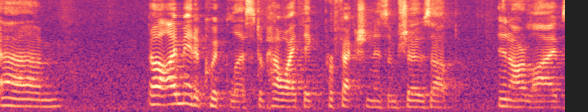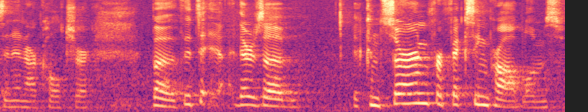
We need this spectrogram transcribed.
Um, well, I made a quick list of how I think perfectionism shows up in our lives and in our culture. Both. It's, there's a, a concern for fixing problems,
